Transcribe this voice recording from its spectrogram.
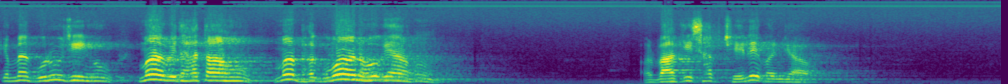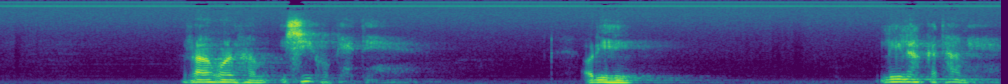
कि मैं गुरु जी हूँ, मैं विधाता हूँ, मैं भगवान हो गया हूँ। और बाकी सब चेले बन जाओ। रावण हम इसी को कहते हैं। और यही लीला कथा में है।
